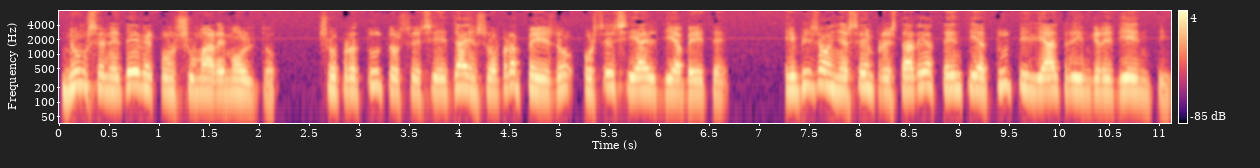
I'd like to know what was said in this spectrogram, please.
non se ne deve consumare molto, soprattutto se si è già in sovrappeso o se si ha il diabete, e bisogna sempre stare attenti a tutti gli altri ingredienti,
